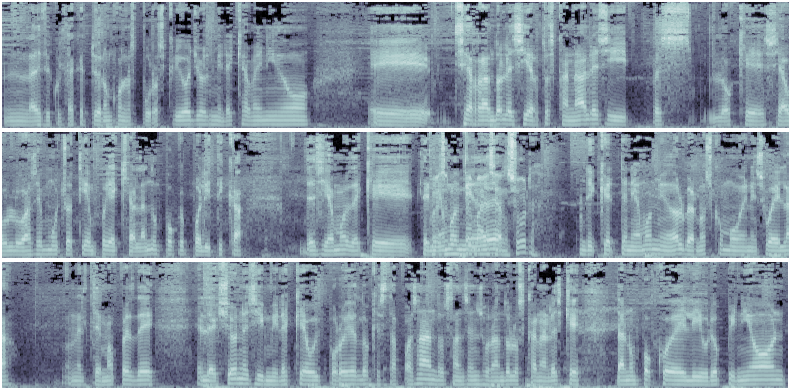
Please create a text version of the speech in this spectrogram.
la dificultad que tuvieron con los puros criollos. Mire que ha venido eh, cerrándole ciertos canales y pues lo que se habló hace mucho tiempo y aquí hablando un poco de política decíamos de que Pues teníamos un miedo tema de de, censura. de que teníamos miedo de volvernos como Venezuela con el tema pues de elecciones. Y mire que hoy por hoy es lo que está pasando, están censurando los canales que dan un poco de libre opinión,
